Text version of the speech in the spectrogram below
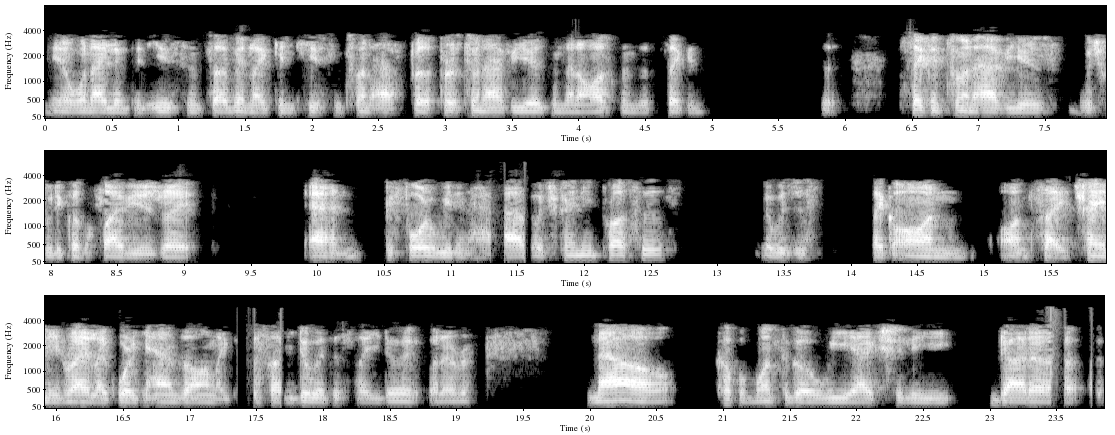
you know when I lived in Houston, so I've been like in Houston two and a half for the first two and a half years, and then Austin the second the second two and a half years, which would equal to five years, right? And before we didn't have a training process, it was just like on on site training, right? Like working hands on, like this how you do it, this how you do it, whatever. Now, a couple months ago, we actually got a, a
